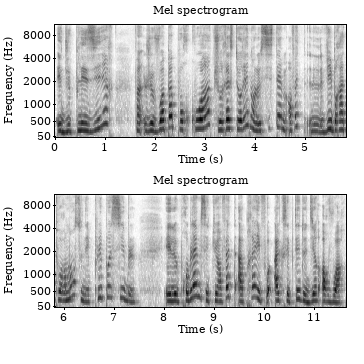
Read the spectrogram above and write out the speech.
et du plaisir, Enfin, je vois pas pourquoi tu resterais dans le système. En fait, vibratoirement, ce n'est plus possible. Et le problème, c'est qu'en fait, après, il faut accepter de dire au revoir.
